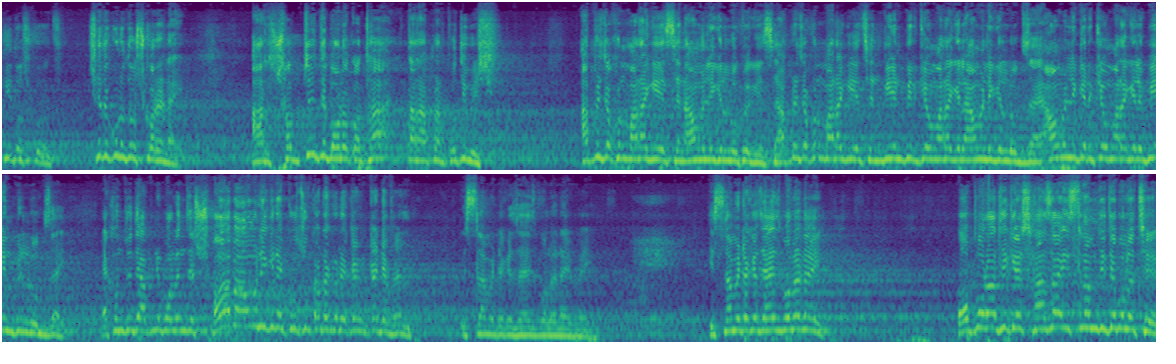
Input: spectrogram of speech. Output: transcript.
কী দোষ করেছে? সে তো কোনো দোষ করে নাই। আর সবচেয়ে বড় কথা, তারা আপনার প্রতিবেশী। আপনি যখন মারা গিয়েছেন, আওয়ামী লীগের লোকও গেছে। আপনি যখন মারা গিয়েছেন, বিএনপির কেউ মারা গেলে আওয়ামী লীগের লোক যায়। আওয়ামী লীগের কেউ মারা গেলে বিএনপির লোক যায়। এখন যদি আপনি বলেন যে সব আওয়ামী লীগের কচু কাটা করে কেটে ফেল ইসলাম এটাকে জায়েজ বলে নাই ভাই। ইসলাম এটাকে জায়েজ বলে নাই। অপরাধীকে সাজা ইসলাম দিতে বলেছে।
